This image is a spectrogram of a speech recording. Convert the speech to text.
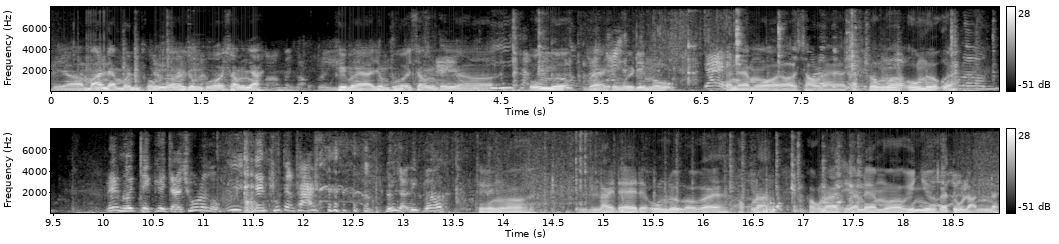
thì uh, mấy anh em mình cũng ờ, dùng bữa xong nha. Khi mà dùng bữa xong thì ờ, uống nước về chuẩn bị đi ngủ. Anh em ngồi ở sau này tập trung ờ, uống nước rồi Lên nữa chạy kia chạy xuống nó Ý, đem xuống tem thang Đứng dậy đi lớn thì ờ, lấy đế để uống nước ở cái hộp này. Hộp này thì anh em ờ, ví như cái tủ lạnh này.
